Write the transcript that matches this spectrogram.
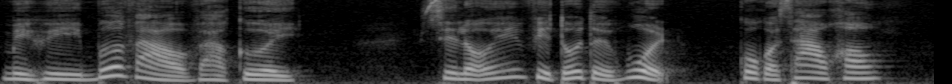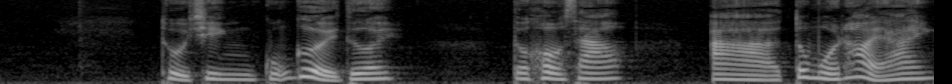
Minh Huy bước vào và cười. Xin lỗi vì tôi tới muộn, Cô có sao không? Thủ Trinh cũng cười tươi. Tôi không sao À tôi muốn hỏi anh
